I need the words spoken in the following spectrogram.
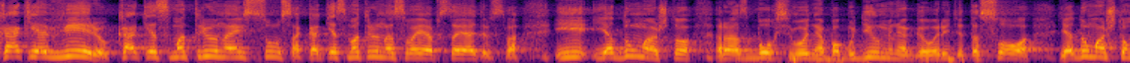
как я верю, как я смотрю на Иисуса, как я смотрю на свои обстоятельства. И я думаю, что раз Бог сегодня побудил меня говорить это слово, я думаю, что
